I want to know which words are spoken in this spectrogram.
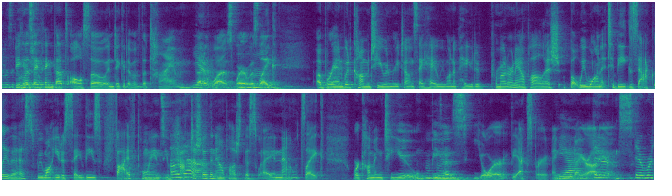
it was a because I think that's also indicative of the time that Yeah. it was, where it was Mm-hmm. like a brand would come to you and reach out and say, "Hey, we want to pay you to promote our nail polish, but we want it to be exactly this. We want you to say these five points. You Oh, have to show the nail polish this way." And now it's like we're coming to you because you're the expert and you know your Mm-hmm. There, audience. there were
